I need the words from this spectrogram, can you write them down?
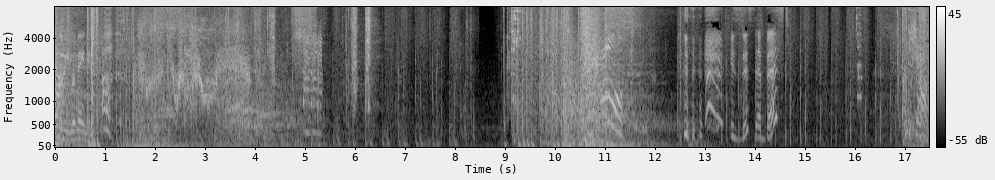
Enemy remaining. Is this the best? Shout.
